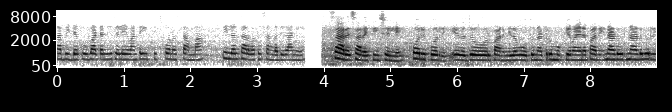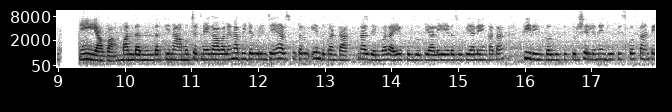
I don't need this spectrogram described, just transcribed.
నా బిడ్డకు బట్టలు ఇట్లా లేవంటే ఇప్పించుకొని వస్తామ్మా పిల్లల తర్వాత సంగతి కానీ సరే సరే తీసేళ్ళి. పొర్రి పొర్రి. ఏదో జోరు పని మీద పోతున్నట్టు ముఖ్యమైన పని. నడుగురు నడుగురి ఈ అవ్వ మందందరికీ నా ముచ్చట్నే కావాలి నా బిడ్డ గురించి అడుచుకుంటారు ఎందుకంట? నాకు తెలియదా ఎప్పుడు చూపించాలి ఏడ చూపించాలి ఏం కదా ఫీరింగ్తో చూపిస్తారు చెల్లి నేను చూపించుకొస్తా అంటే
